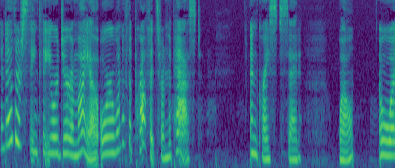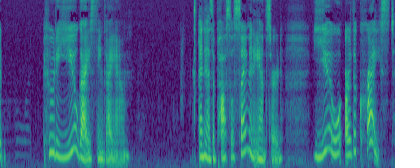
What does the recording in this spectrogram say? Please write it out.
and others think that you're Jeremiah or one of the prophets from the past. And Christ said, Well, what who do you guys think I am? And his apostle Simon answered, You are the Christ,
